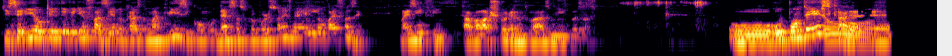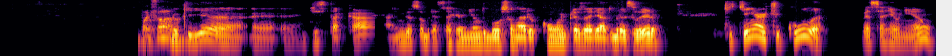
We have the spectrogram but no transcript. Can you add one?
que seria o que ele deveria fazer no caso de uma crise como dessas proporções, né, ele não vai fazer. Mas enfim, tava lá chorando lá as mínguas lá. O, o ponto é esse, eu, cara. É... Pode falar. Eu queria é, é, destacar ainda sobre essa reunião do Bolsonaro com o empresariado brasileiro, que quem articula essa reunião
